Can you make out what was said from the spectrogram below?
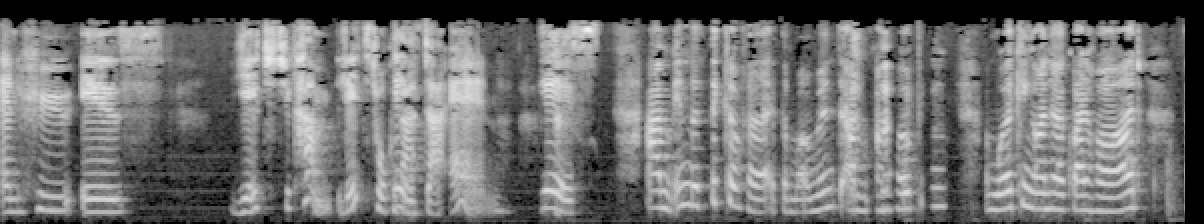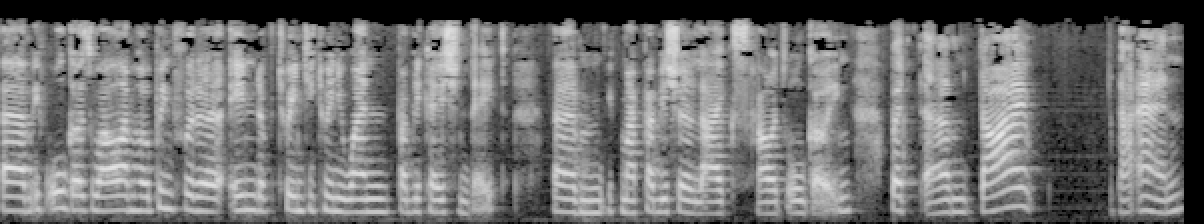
and who is yet to come. Let's talk yes. about Diane. Yes. I'm in the thick of her at the moment. I'm, I'm hoping, I'm working on her quite hard. Um, if all goes well, I'm hoping for the end of 2021 publication date. Um, if my publisher likes how it's all going. But, um, Di, Diane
